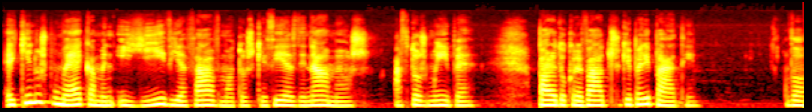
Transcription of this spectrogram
Εκείνος που με έκαμεν υγιή διαθαύματος και θείας δυνάμεως, αυτός μου είπε «Πάρε το κρεβάτι σου και περιπάτη». 12.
